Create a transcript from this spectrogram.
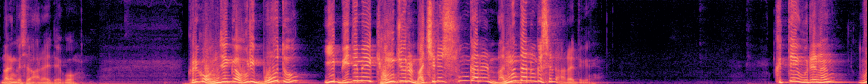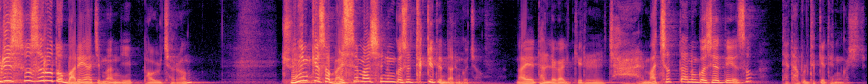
라는 것을 알아야 되고. 그리고 언젠가 우리 모두 이 믿음의 경주를 마치는 순간을 맞는다는 것을 알아야 되거든요. 그때 우리는 우리 스스로도 말해야 하지만 이 바울처럼 주님께서 말씀하시는 것을 듣게 된다는 거죠. 나의 달려갈 길을 잘 마쳤다는 것에 대해서 대답을 듣게 되는 것이죠.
